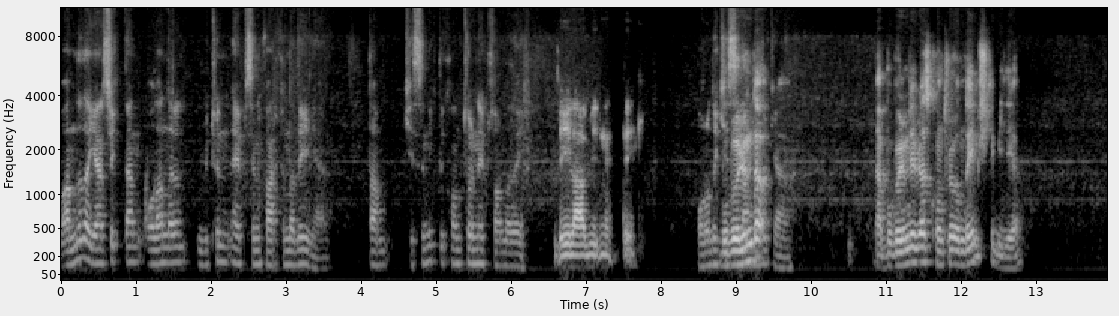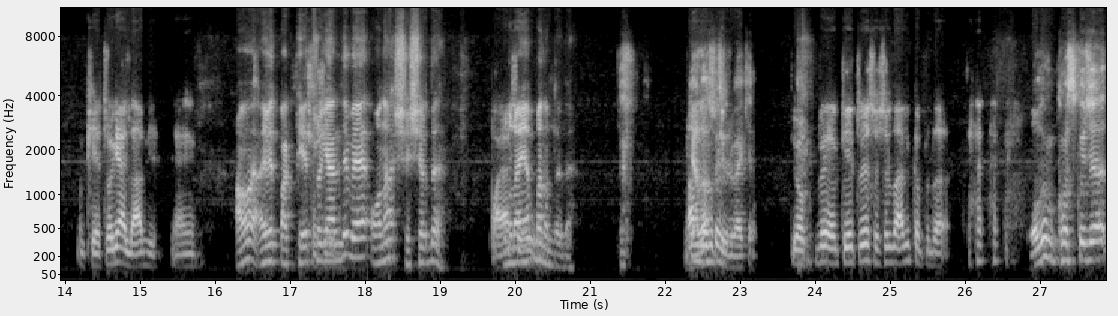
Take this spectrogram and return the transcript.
Wanda da gerçekten olanların bütün hepsinin farkında değil yani. Tam kesinlikle kontrolün hep sonunda değil. Değil abi net değil. Onu da Bu kesin bölümde- yani. Ha, bu bölümde biraz kontrol ondaymış gibiydi ya. Pietro geldi abi. Yani Ama evet bak Pietro Şaşırdı. geldi ve ona şaşırdı. bayağı Bunu ben yapmadım dedi. Yalan söylüyor belki. Yok be Pietro'ya şaşırdı abi kapıda. Oğlum koskoca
